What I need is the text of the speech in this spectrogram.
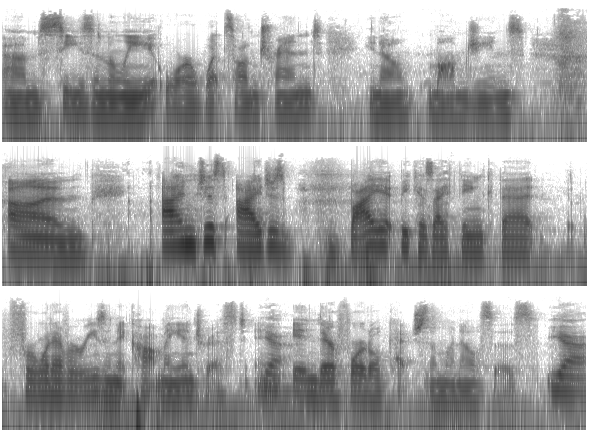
um, seasonally or what's on trend, you know, mom jeans. Um, I'm just, I just buy it because I think that for whatever reason it caught my interest, and, Yeah. and therefore it'll catch someone else's. Yeah.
